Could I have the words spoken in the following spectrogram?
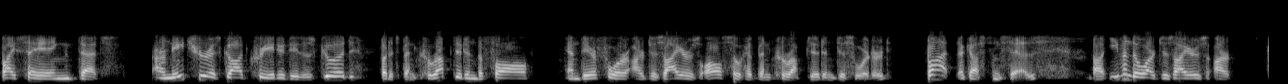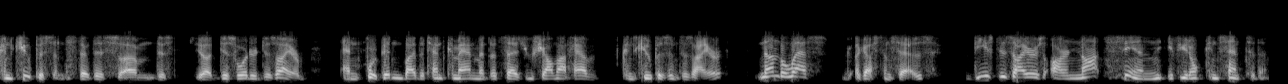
by saying that our nature as God created it is good, but it's been corrupted in the fall, and therefore our desires also have been corrupted and disordered. But, Augustine says, uh, even though our desires are concupiscence, they're this, um, this uh, disordered desire, and forbidden by the Tenth Commandment that says, You shall not have concupiscent desire, nonetheless, Augustine says, these desires are not sin if you don't consent to them.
